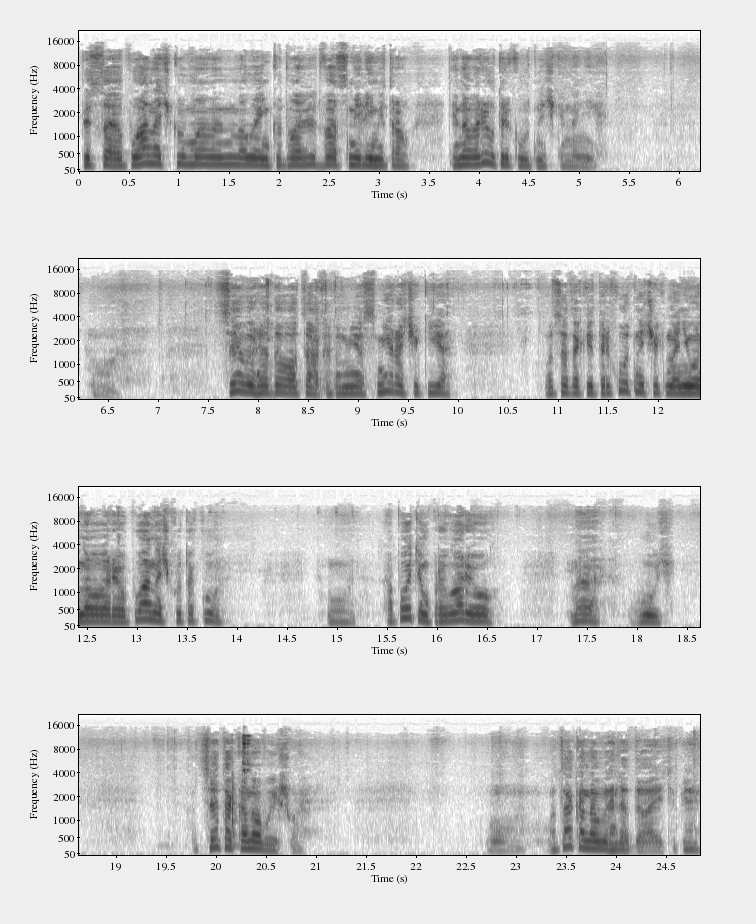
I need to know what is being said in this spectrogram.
Підставив планочку мал- маленьку, 20 мм, і наварив трикутнички на них. От. Це виглядало так. От у мене смірочок є. Оце такий трикутничок, на нього наварив планочку таку. От. А потім приварював на луч. Це так воно вийшло. О, Отак воно виглядає тепер.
